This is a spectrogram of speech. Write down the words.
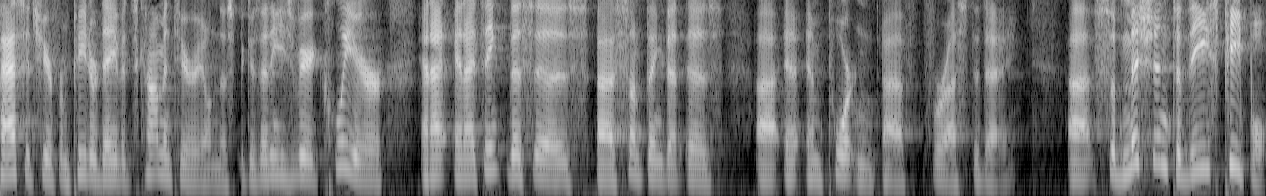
passage here from Peter Davids' commentary on this because I think he's very clear, and I, and I think this is uh, something that is uh, important uh, for us today. Uh, submission to these people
